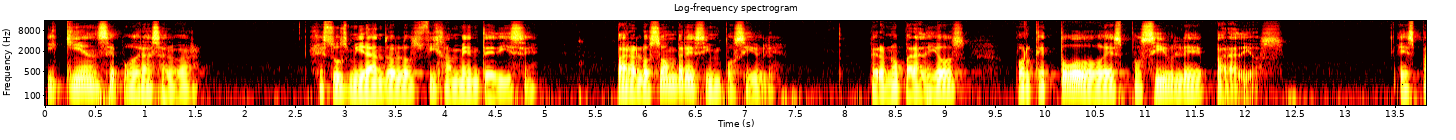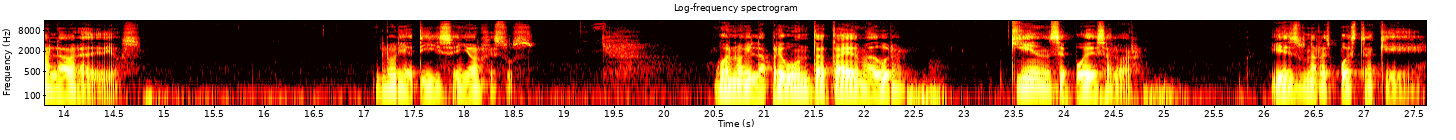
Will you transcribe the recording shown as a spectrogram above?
¿y quién se podrá salvar? Jesús mirándolos fijamente dice, para los hombres imposible, pero no para Dios, porque todo es posible para Dios. Es palabra de Dios. Gloria a ti, Señor Jesús. Bueno, y la pregunta cae de madura. ¿Quién se puede salvar? Y es una respuesta que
